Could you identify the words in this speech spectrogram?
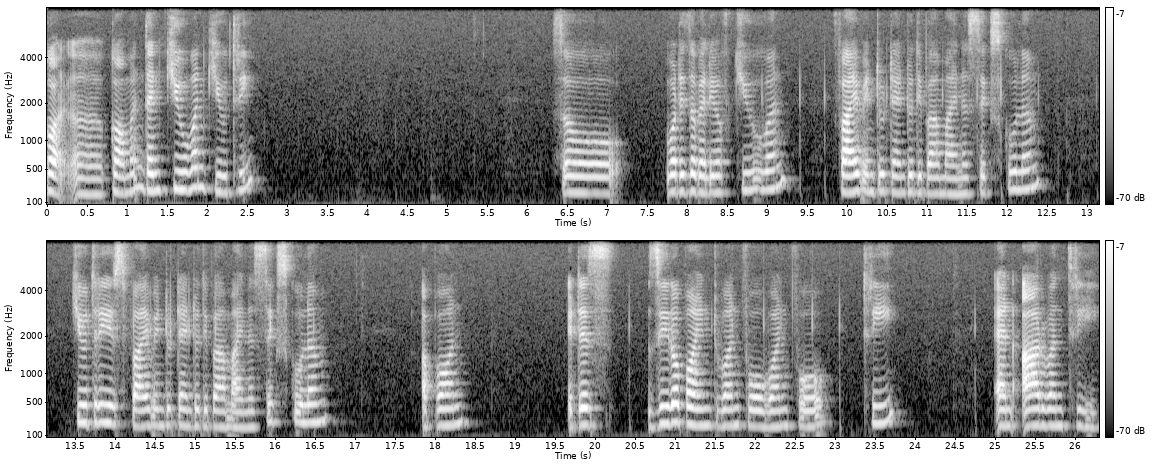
uh, common then q1 q3 so what is the value of q1 5 into 10 to the power minus 6 coulomb. Q3 is 5 into 10 to the power minus 6 coulomb. Upon it is 0 0.14143 and r13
